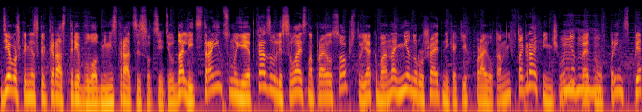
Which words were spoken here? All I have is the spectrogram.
Девушка несколько раз требовала администрации соцсети удалить страницу, но ей отказывали, ссылаясь на правила сообщества, якобы она не нарушает никаких правил. Там ни фотографий, ничего нет, поэтому, в принципе,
